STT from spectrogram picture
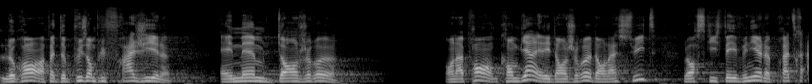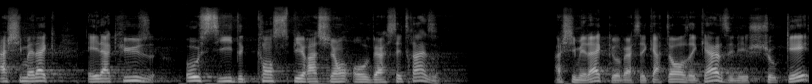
le rend en fait de plus en plus fragile et même dangereux. On apprend combien il est dangereux dans la suite lorsqu'il fait venir le prêtre Achimelech et l'accuse aussi de conspiration au verset 13. Achimelech, au verset 14 et 15, il est choqué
